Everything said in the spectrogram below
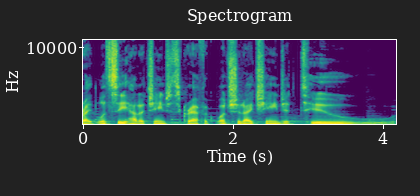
Right, let's see how to change this graphic. What should I change it to?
